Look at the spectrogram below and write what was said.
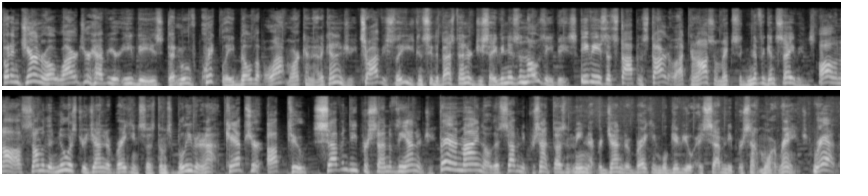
But in general, larger, heavier EVs that move quickly build up a lot more kinetic energy. So obviously, you can see the best energy saving is in those EVs. EVs that stop and start a lot can also make significant savings. All in all, some of the newest regenerative braking systems, believe it or not, capture up to 70% of the energy. Bear in mind, though, that 70% doesn't mean that regenerative braking will give you a 70% more range. Rather,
